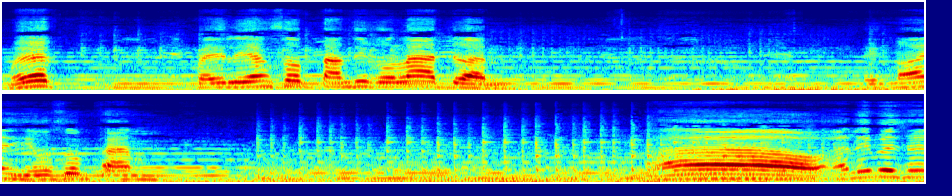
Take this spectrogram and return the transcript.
เมื่อไปเลี้ยงส้มตำที่โคราชเดือนเด็กน้อยหิวส้มตำ อ้าว อันนี้ไม่ใช่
